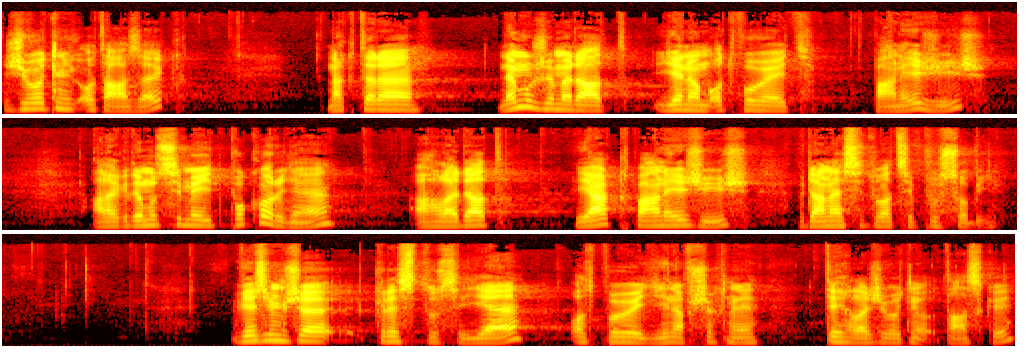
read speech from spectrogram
životních otázek, na které nemůžeme dát jenom odpověď Pán Ježíš, ale kde musíme jít pokorně a hledat, jak Pán Ježíš v dané situaci působí. Věřím, že Kristus je odpovědí na všechny tyhle životní otázky.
